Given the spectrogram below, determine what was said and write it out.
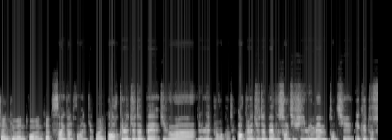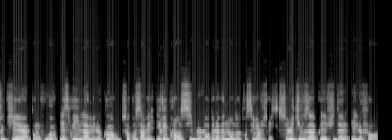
5, 23, 24. 5, 23, 24. Ouais. Or que le Dieu de paix qui va, le, je recompte. Or que le Dieu de paix vous sanctifie lui-même entier et que tout ce qui est en vous, l'esprit, l'âme et le corps, soit conservé irrépréhensible lors de l'avènement de notre Seigneur Jésus-Christ. Celui qui vous a appelé est fidèle et il le fera.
